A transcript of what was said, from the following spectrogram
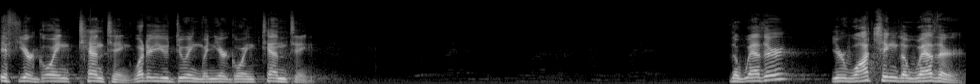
if you're going tenting. What are you doing when you're going tenting? The weather? You're watching the weather,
